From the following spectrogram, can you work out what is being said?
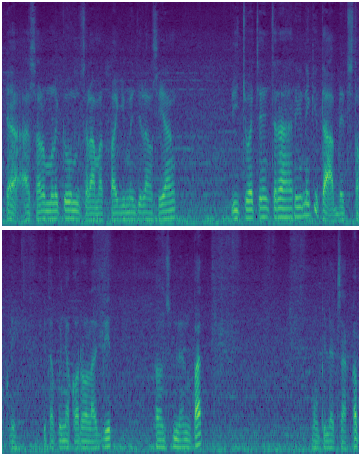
Ya, assalamualaikum, selamat pagi menjelang siang. Di cuaca yang cerah hari ini kita update stok nih. Kita punya Corolla Grid tahun 94. Mobilnya cakep.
